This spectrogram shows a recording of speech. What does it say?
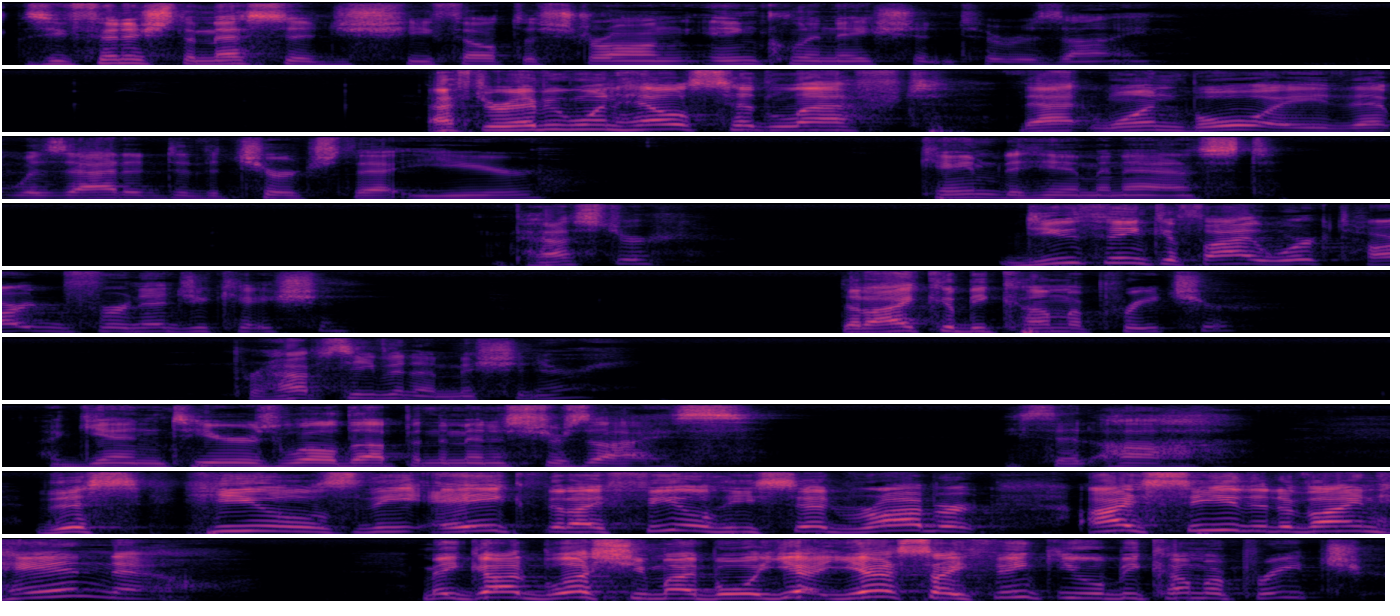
As he finished the message, he felt a strong inclination to resign. After everyone else had left, that one boy that was added to the church that year came to him and asked, Pastor, do you think if I worked hard for an education that I could become a preacher? Perhaps even a missionary? Again, tears welled up in the minister's eyes. He said, Ah, this heals the ache that I feel. He said, Robert, I see the divine hand now. May God bless you, my boy. Yeah, yes, I think you will become a preacher.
